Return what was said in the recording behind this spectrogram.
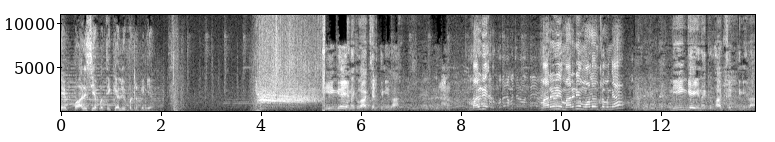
என் பாலிசியை பத்தி கேள்விப்பட்டிருப்பீங்க? நீங்க எனக்கு வாக்கு செலுத்தினீங்களா மறுபடியும் மறுபடியும் மறுபடியும் மோனம் சொல்லுங்க. நீங்க எனக்கு வாக்கு செலுத்தினீங்களா?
